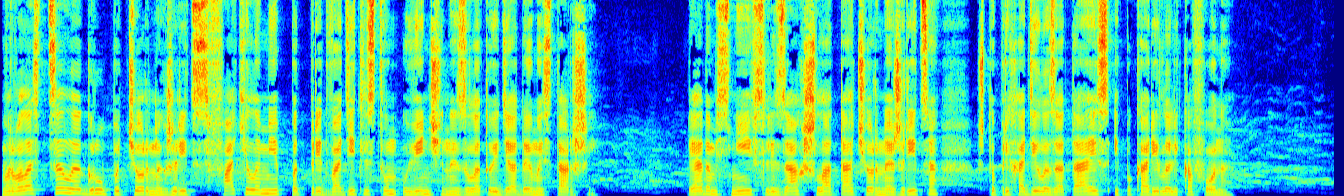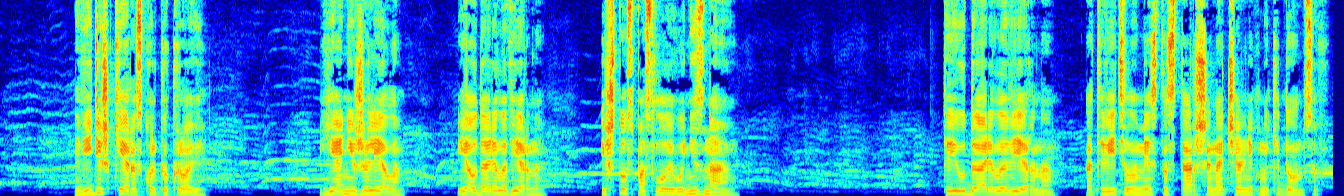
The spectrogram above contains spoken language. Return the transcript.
ворвалась целая группа черных жриц с факелами под предводительством увенчанной золотой диадемой старшей. Рядом с ней в слезах шла та черная жрица, что приходила за Таис и покорила Ликофона. «Видишь, Кера, сколько крови?» «Я не жалела. Я ударила верно. И что спасло его, не знаю». «Ты ударила верно», — ответил вместо старшей начальник македонцев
